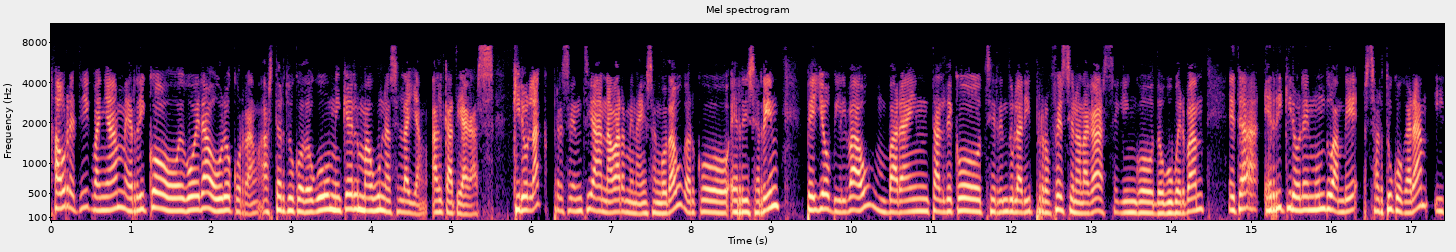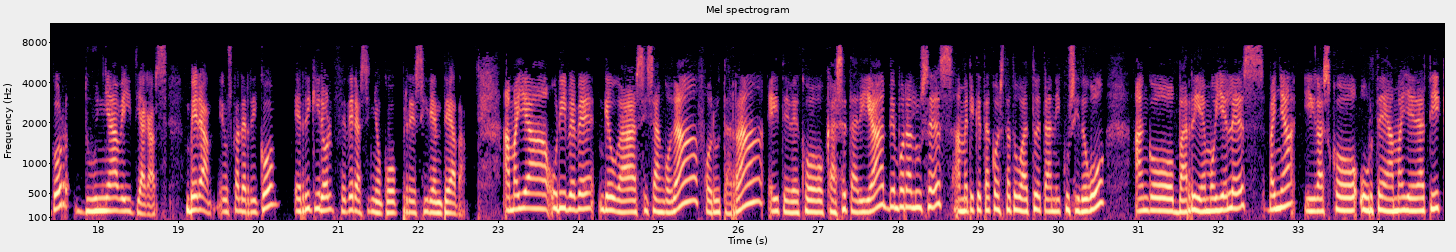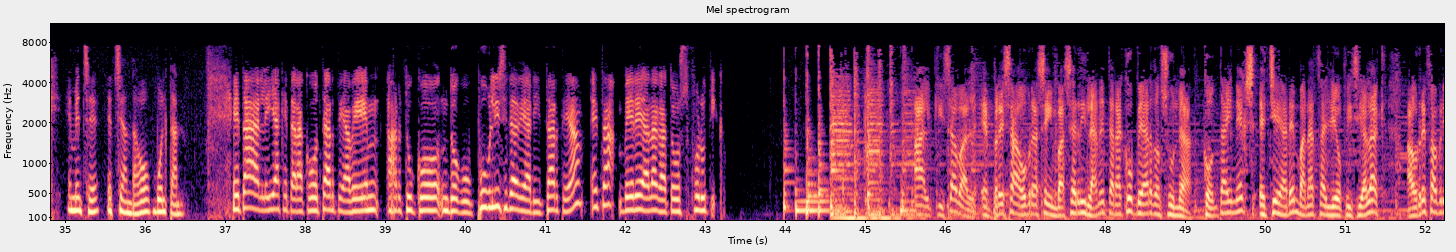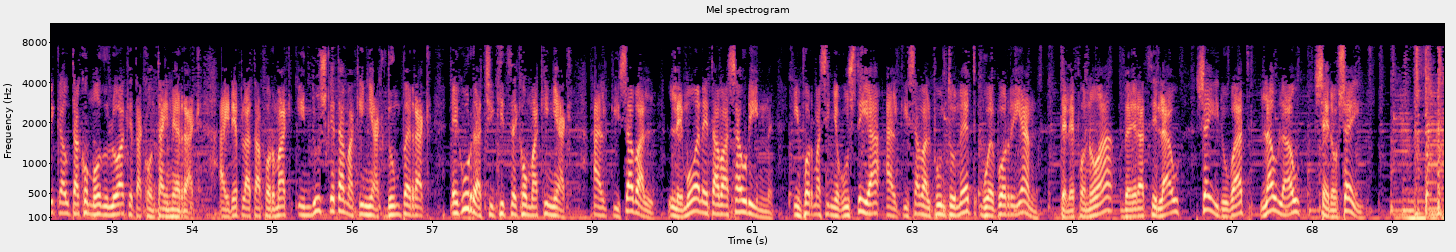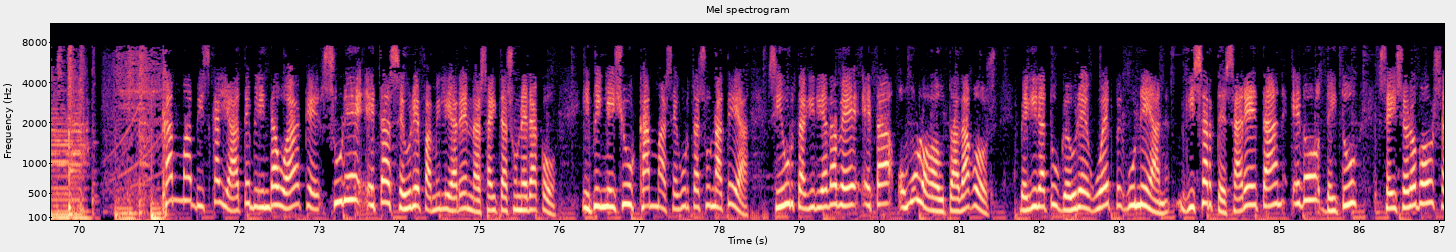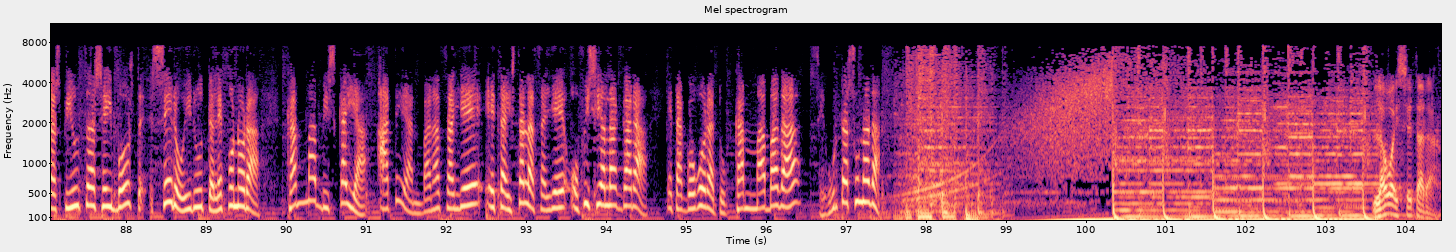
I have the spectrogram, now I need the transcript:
Aurretik, baina herriko egoera orokorra aztertuko dugu Mikel Maguna Zelaia, alkateagaz. Kirolak presentzia nabarmena izango dau, garko herri zerrin, Peio Bilbao, barain taldeko txirrindulari profesionalagaz egingo dugu berban, eta herri kirolen munduan be sartuko gara, Igor Duñabeitiagaz. Bera, Euskal Herriko, Herrikirol Federazioko presidentea da. Amaia Uri Bebe geugaz izango da, forutarra, EITB-ko kasetaria, denbora luzez, Ameriketako estatu batuetan ikusi dugu, hango barri emoielez, baina igazko urte amaieratik ementxe, etxean dago, bueltan. Eta lehiaketarako tartea behen hartuko dugu publizitateari tartea, eta bere alagatoz forutik. Alkizabal, enpresa obra zein baserri lanetarako behar dozuna. Containex etxearen banatzaile ofizialak, aurre fabrikautako moduloak eta kontainerrak. Aire plataformak, induzketa makinak, dunperrak, egurra txikitzeko makinak. Alkizabal, lemoan eta basaurin. Informazio guztia, alkizabal.net web horrian. Telefonoa, bederatzi lau, seiru bat, lau lau, 06. Kanma Bizkaia ate blindauak zure eta zeure familiaren asaitasunerako. Ipineixu Kanma segurtasun atea, ziurtagiria dabe eta homologauta dagoz. Begiratu geure web gunean, gizarte zareetan edo deitu 6 bost, aspiutza 6 bost, 0 iru telefonora. Kanma Bizkaia atean banatzaile eta instalatzaile ofizialak gara. Eta gogoratu Kanma bada, segurtasuna da. Lau aizetara.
